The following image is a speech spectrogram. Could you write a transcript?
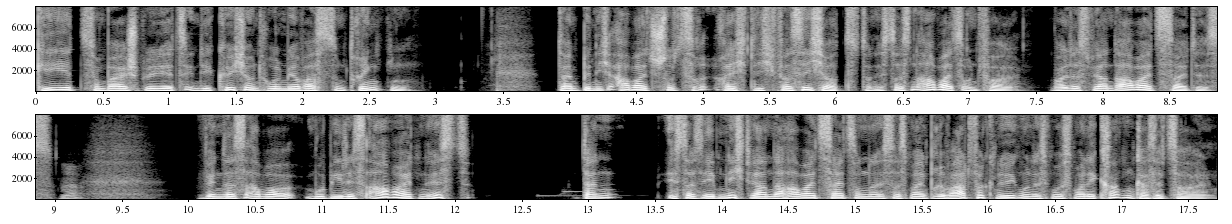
gehe zum Beispiel jetzt in die Küche und hole mir was zum Trinken, dann bin ich arbeitsschutzrechtlich versichert. Dann ist das ein Arbeitsunfall weil das während der Arbeitszeit ist. Ja. Wenn das aber mobiles Arbeiten ist, dann ist das eben nicht während der Arbeitszeit, sondern ist das mein Privatvergnügen und es muss meine Krankenkasse zahlen.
